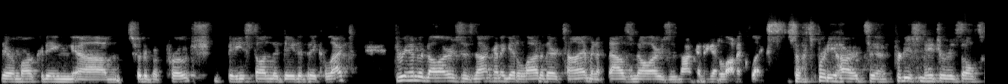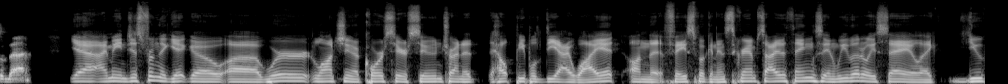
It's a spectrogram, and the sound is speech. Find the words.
their marketing um, sort of approach based on the data they collect, $300 is not going to get a lot of their time and $1,000 is not going to get a lot of clicks. So it's pretty hard to produce major results with that. Yeah, I mean, just from the get go, uh, we're launching a course here soon, trying to help people DIY it on the Facebook and Instagram side of things. And we literally say, like, you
